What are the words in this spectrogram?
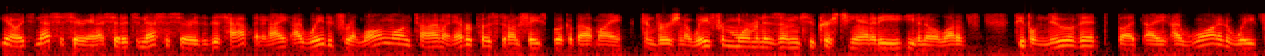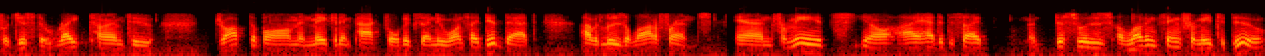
you know, it's necessary, and I said it's necessary that this happen. And I, I waited for a long, long time. I never posted on Facebook about my conversion away from Mormonism to Christianity, even though a lot of people knew of it. But I, I wanted to wait for just the right time to drop the bomb and make it impactful because I knew once I did that, I would lose a lot of friends. And for me, it's you know, I had to decide this was a loving thing for me to do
